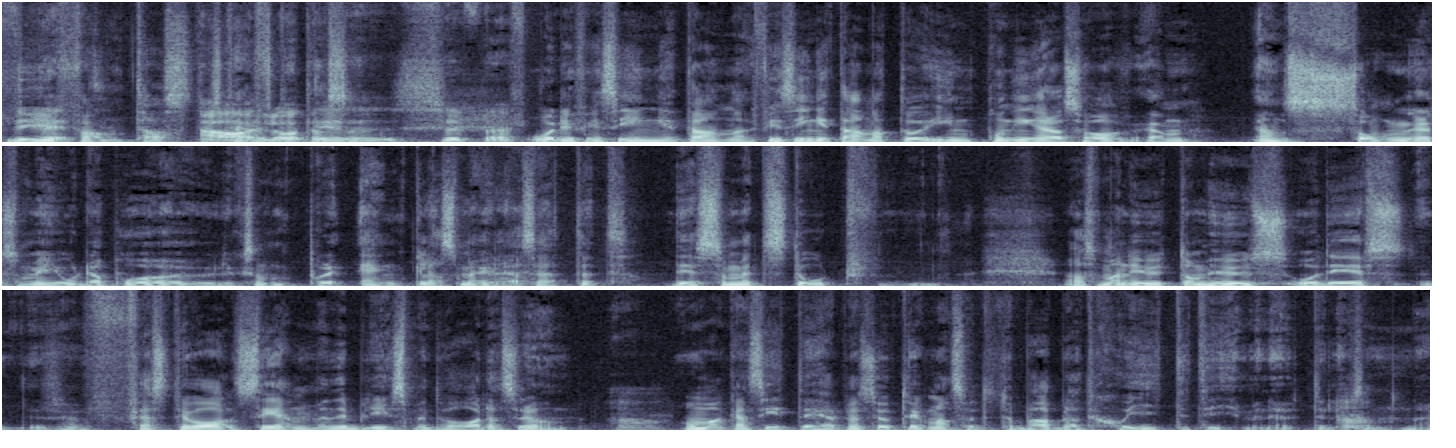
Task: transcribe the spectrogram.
Det är ju fantastiskt Ja, det häftigt låter alltså. ju super. Och det finns inget annat, det finns inget annat att imponeras av än, än sånger som är gjorda på, liksom, på det enklast möjliga sättet. Det är som ett stort... Alltså man är utomhus och det är festivalscen men det blir som ett vardagsrum. Ja. Och man kan sitta, helt plötsligt upptäcker man suttit och babblat skit i tio minuter. Liksom. Nej,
